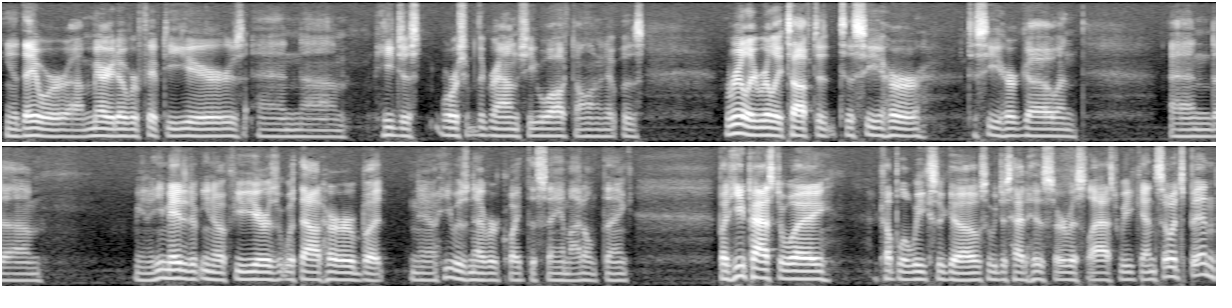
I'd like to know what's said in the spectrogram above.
you know, they were uh, married over fifty years, and um, he just worshipped the ground she walked on, and it was really really tough to to see her to see her go, and and um, you know he made it you know a few years without her, but you know he was never quite the same, I don't think. But he passed away a couple of weeks ago, so we just had his service last weekend. So it's been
